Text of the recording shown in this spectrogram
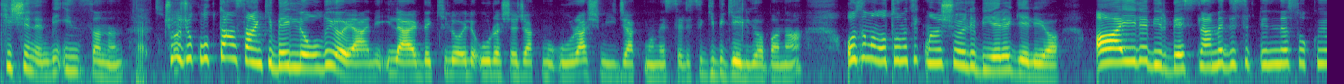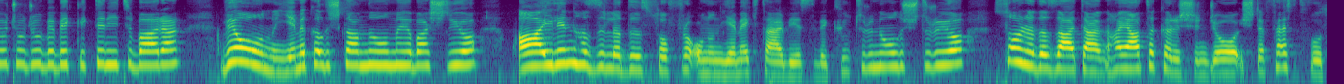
kişinin, bir insanın Evet. çocukluktan sanki belli oluyor yani ileride kilo ile uğraşacak mı, uğraşmayacak mı meselesi gibi geliyor bana. O zaman otomatikman şöyle bir yere geliyor. Aile bir beslenme disiplinine sokuyor çocuğu bebeklikten itibaren ve o onun yemek alışkanlığı olmaya başlıyor. Ailenin hazırladığı sofra onun yemek terbiyesi ve kültürünü oluşturuyor. Sonra da zaten hayata karışınca o işte fast food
